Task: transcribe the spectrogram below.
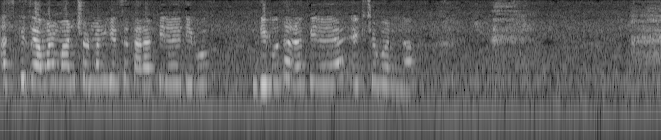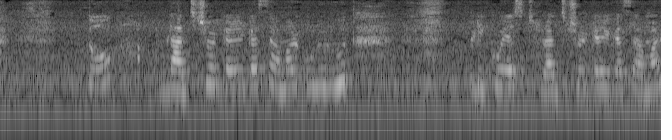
আজকে যে আমার মান সম্মান গেছে, তারা ফিরিয়ে দিব। দিব তারা ফিরে একশো না। তো রাজ্য সরকারের কাছে আমার অনুরোধ রিকোয়েস্ট রাজ্য সরকারের কাছে আমার।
